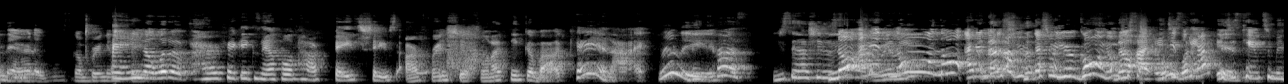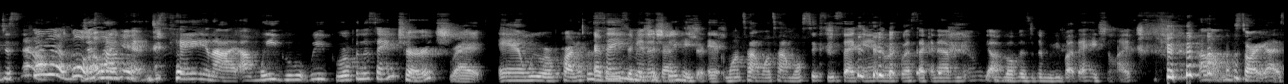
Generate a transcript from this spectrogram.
in there that we was gonna bring in And faith. you know what a perfect example of how faith shapes our friendships when I think about Kay and I. really? Because you see how she just no, I didn't. really? No, no, I didn't know that's, that's where you were going. I'm no, just like, I, it, just what came, happened? it just came to me just now. yeah, yeah, go. Just I like want. Kay and I, um, we grew we grew up in the same church, Right. and we were a part of the same ministry. Haitian- At one time, one time on 62nd Northwest Second Avenue. Y'all go visit me about the Haitian life. Um, I'm sorry, guys,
